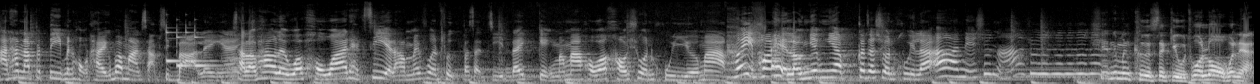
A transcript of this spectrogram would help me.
อะถ้านับปตีเป็นของไทยก็ประมาณ 30 บาทอะไรเงี้ยสารภาพเลยว่าเพราะว่าแท็กซี่อะทำให้เฟิร์นฝึกภาษาจีนได้เก่งมากๆ เพราะว่าเขาชวนคุยเยอะมาก เฮ้ย พอเห็นเราเงียบๆ ก็จะชวนคุยแล้วอ่านี่ชื่อนะเช่นนี่มันคือสกิลทั่วโลกวะเนี่ย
